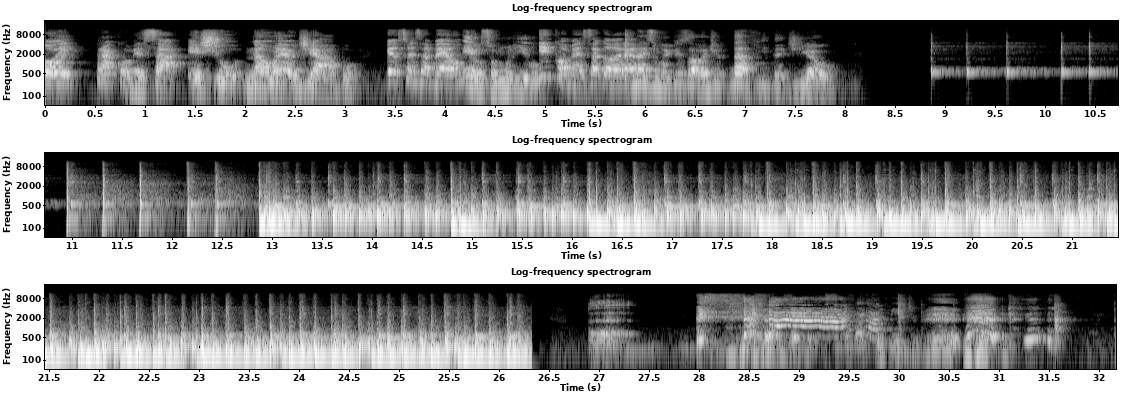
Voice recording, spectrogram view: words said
Oi, pra começar, Exu não é o diabo. Eu sou a Isabel Eu sou o Murilo. e começa agora. Mais um episódio da Vida de Yaô.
